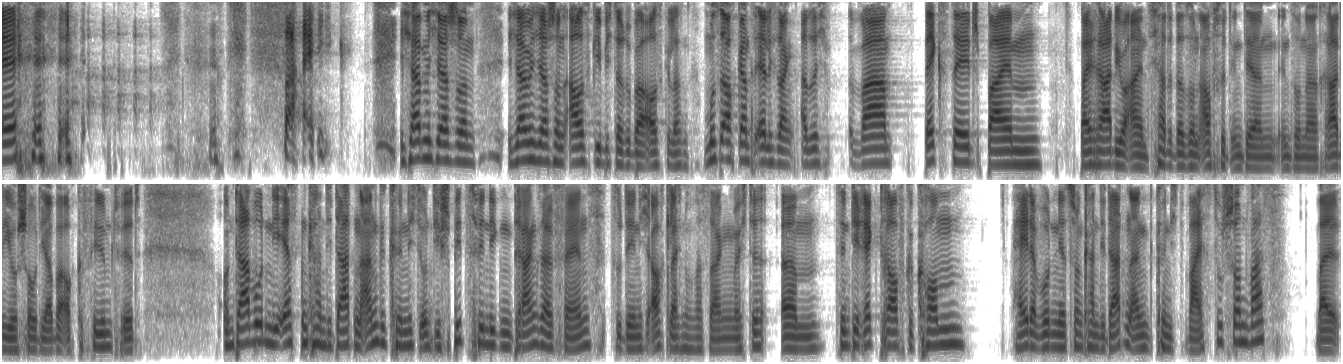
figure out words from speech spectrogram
Psych. Ich habe mich ja schon, ich habe mich ja schon ausgiebig darüber ausgelassen. Muss auch ganz ehrlich sagen, also ich war backstage beim bei Radio 1. Ich hatte da so einen Auftritt in deren in so einer Radioshow, die aber auch gefilmt wird. Und da wurden die ersten Kandidaten angekündigt und die spitzfindigen Drangsal-Fans, zu denen ich auch gleich noch was sagen möchte, ähm, sind direkt drauf gekommen, hey, da wurden jetzt schon Kandidaten angekündigt, weißt du schon was? Weil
